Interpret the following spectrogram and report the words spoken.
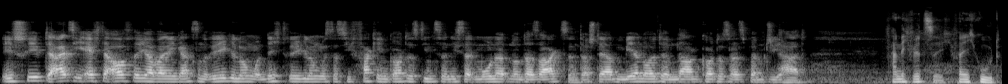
Ich schrieb, der einzige echte Aufreger bei den ganzen Regelungen und Nichtregelungen ist, dass die fucking Gottesdienste nicht seit Monaten untersagt sind. Da sterben mehr Leute im Namen Gottes als beim Dschihad. Fand ich witzig, fand ich gut.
